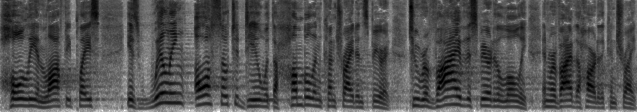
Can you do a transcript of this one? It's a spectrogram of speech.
holy and lofty place, is willing also to deal with the humble and contrite in spirit, to revive the spirit of the lowly and revive the heart of the contrite.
